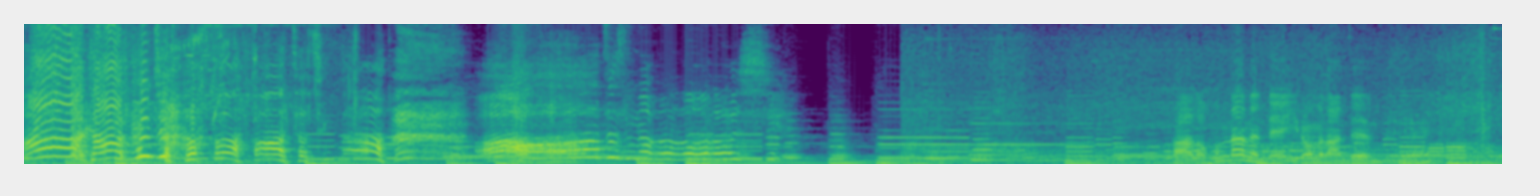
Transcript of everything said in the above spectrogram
아, 가, 편지. 아, 짜증나. 아, 짜증나. 씨. 아, 나 혼나는데. 이러면 안 되는데.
